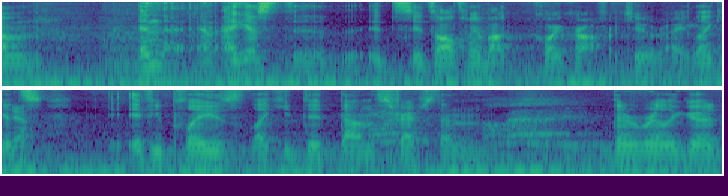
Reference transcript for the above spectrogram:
um, and and I guess uh, it's it's ultimately about Corey Crawford too, right? Like it's if he plays like he did down the stretch, then they're really good.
